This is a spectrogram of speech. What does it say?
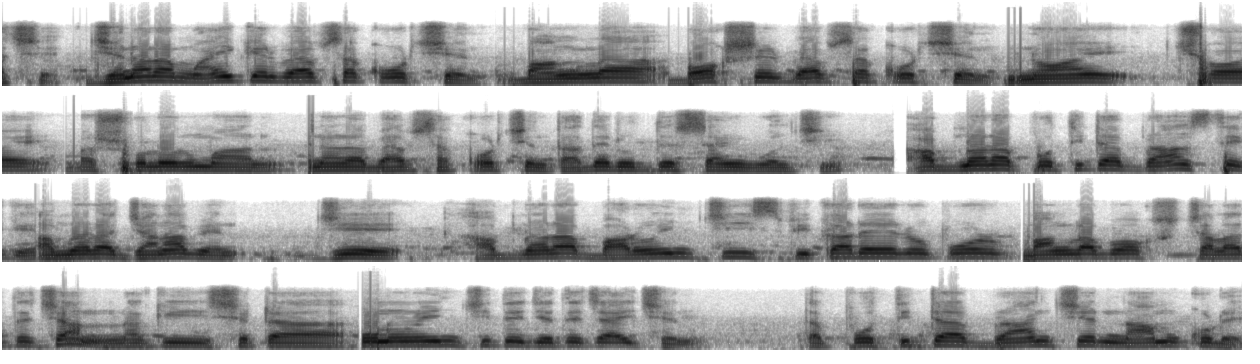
আছে। যেনারা মাইকের ব্যবসা করছেন, বাংলা বক্সের ব্যবসা করছেন, নয়, ছয় বা ষোলোর মাল যারা ব্যবসা করছেন, তাদের উদ্দেশ্যে আমি বলছি, আপনারা প্রতিটা ব্রাঞ্চ থেকে আপনারা জানাবেন যে আপনারা বারো ইঞ্চি স্পিকারের ওপর বাংলা বক্স চালাতে চান নাকি সেটা পনেরো ইঞ্চিতে যেতে চাইছেন? তা প্রতিটা ব্রাঞ্চের নাম করে,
